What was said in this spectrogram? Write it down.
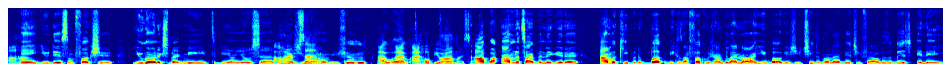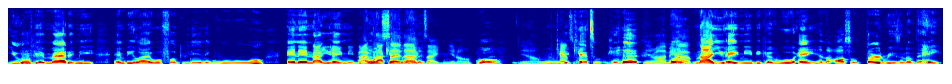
Uh-huh. and you did some fuck shit. You gonna expect me to be on your side because you my 100%. homie. You feel me? I, I, I hope you are on my side. I, but I'm the type of nigga that I'm gonna keep it a buck because I fuck with you. I'm be like, nah, you bogus. You cheated on that bitch. You foul as a bitch. And then you gonna get mad at me and be like, well, fuck you then, nigga. Woo, woo, woo. And then now you hate me because I I, wouldn't kept say that because. I, you know, Well, you know, know, cancel. You know what I mean? but I- but- now you hate me because woo. Hey, and the also third reason of the hate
